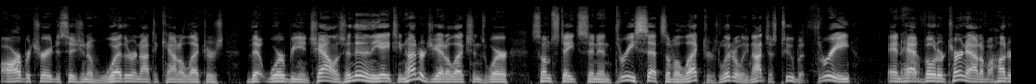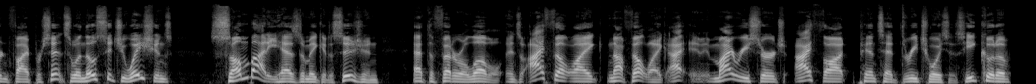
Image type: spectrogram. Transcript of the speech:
arbitrary decision of whether or not to count electors that were being challenged. And then in the 1800s, you had elections where some states sent in three sets of electors, literally not just two but three, and had voter turnout of 105 percent. So in those situations, somebody has to make a decision at the federal level. And so I felt like, not felt like, I in my research, I thought Pence had three choices. He could have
